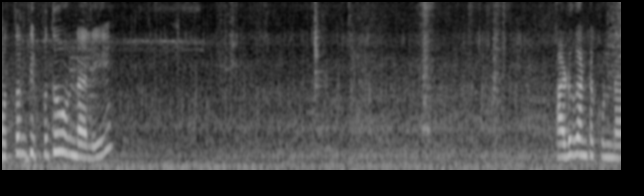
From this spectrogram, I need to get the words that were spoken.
మొత్తం తిప్పుతూ ఉండాలి. అడుగంటకుండా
